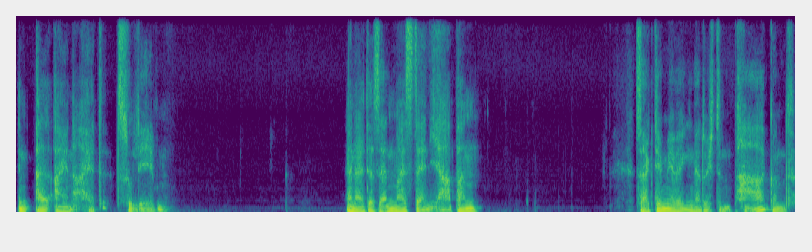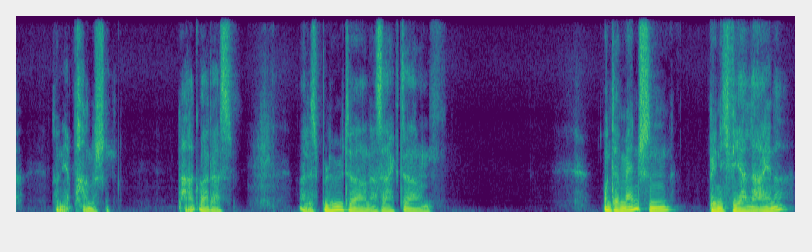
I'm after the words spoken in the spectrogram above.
in Alleinheit zu leben. Ein alter Zen-Meister in Japan sagte mir, wir gingen da durch den Park und so einen japanischen Park war das. Alles blühte und er sagte, unter Menschen bin ich wie alleine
